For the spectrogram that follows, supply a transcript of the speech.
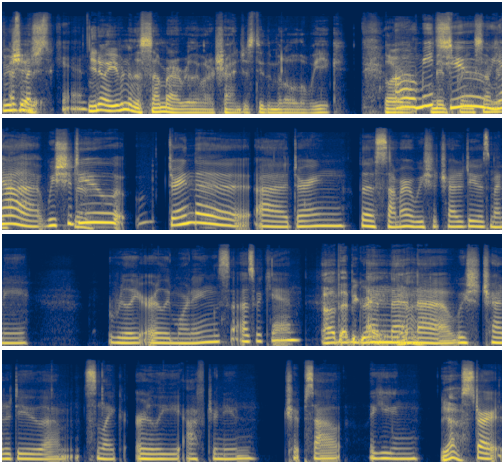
We as should. much as we can. You know, even in the summer, I really want to try and just do the middle of the week. Oh, me too. summer. Yeah, we should Yeah. do during the uh during the summer. We should try to do as many really early mornings as we can, Oh, that'd be great. and then yeah. uh, we should try to do um some like early afternoon trips out. Like you can yeah. start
